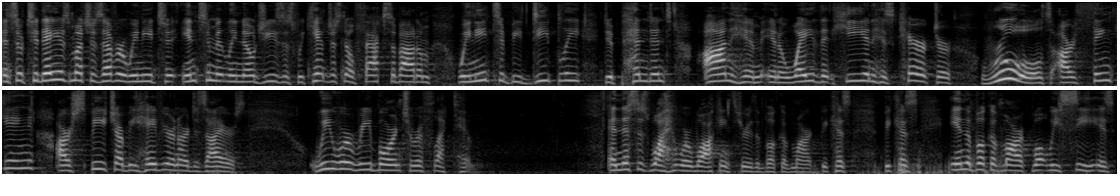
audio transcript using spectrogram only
And so today, as much as ever, we need to intimately know Jesus. We can't just know facts about him. We need to be deeply dependent on him in a way that he and his character rules our thinking, our speech, our behavior, and our desires. We were reborn to reflect him. And this is why we're walking through the book of Mark, because, because in the book of Mark, what we see is,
